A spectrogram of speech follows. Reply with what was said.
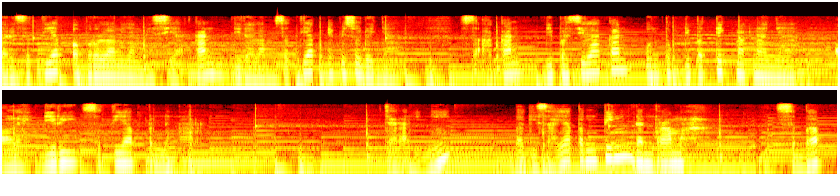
dari setiap obrolan yang disiarkan di dalam setiap episodenya seakan dipersilakan untuk dipetik maknanya oleh diri setiap pendengar. Cara ini bagi saya penting dan ramah, sebab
